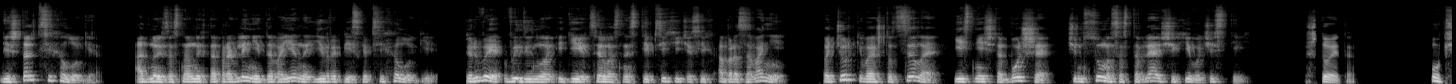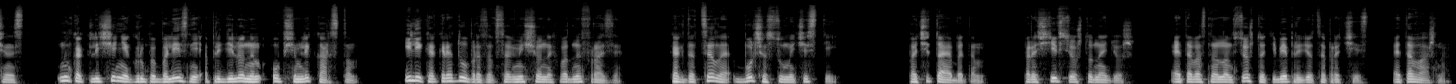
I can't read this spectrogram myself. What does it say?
Гештальт-психология. Одно из основных направлений довоенной европейской психологии. Впервые выдвинула идею целостности психических образований, подчеркивая, что целое есть нечто большее, чем сумма составляющих его частей. Что это? Общность. Ну, как лечение группы болезней определенным общим лекарством. Или как ряд образов, совмещенных в одной фразе. Когда целое больше суммы частей. Почитай об этом. Прочти все, что найдешь. Это в основном все, что тебе придется прочесть. Это важно.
